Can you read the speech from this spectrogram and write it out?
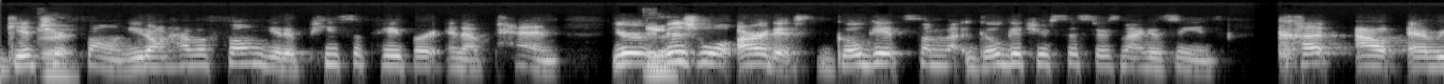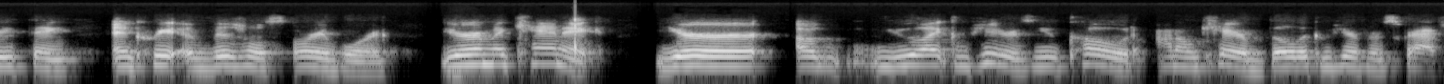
Get your phone. You don't have a phone, get a piece of paper and a pen. You're a Yeah. visual artist. Go get some go get your sister's magazines. Cut out everything and create a visual storyboard. You're a mechanic. You're a, you like computers, you code. I don't care. Build a computer from scratch.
